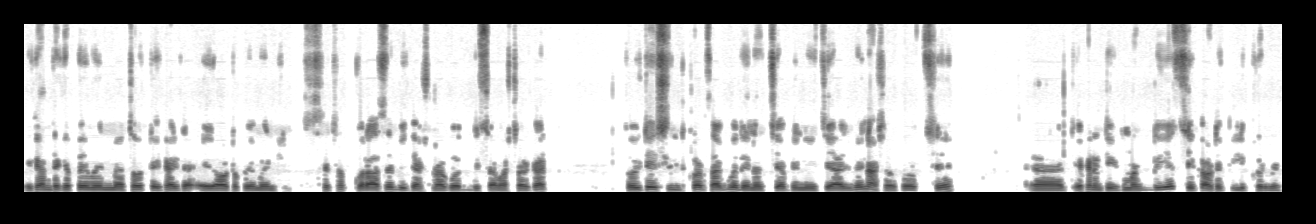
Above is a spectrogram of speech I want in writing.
এখান থেকে পেমেন্ট মেথড এখানে এই অটো পেমেন্ট সেট আপ করা আছে, বিকাশ নগদ ভিসা মাস্টার কার্ড তো ওইটাই সিলেক্ট করা থাকবে দেন হচ্ছে আপনি নিচে আসবেন, আসার পর হচ্ছে এখানে টিক মার্ক দিয়ে চেক আউটে ক্লিক করবেন।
